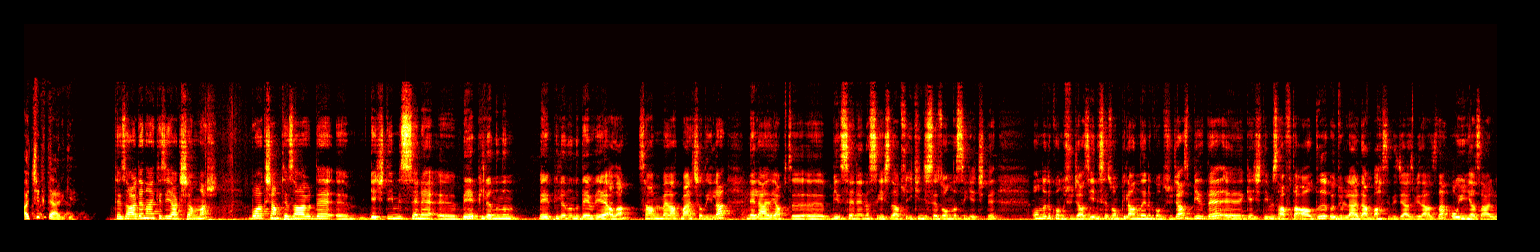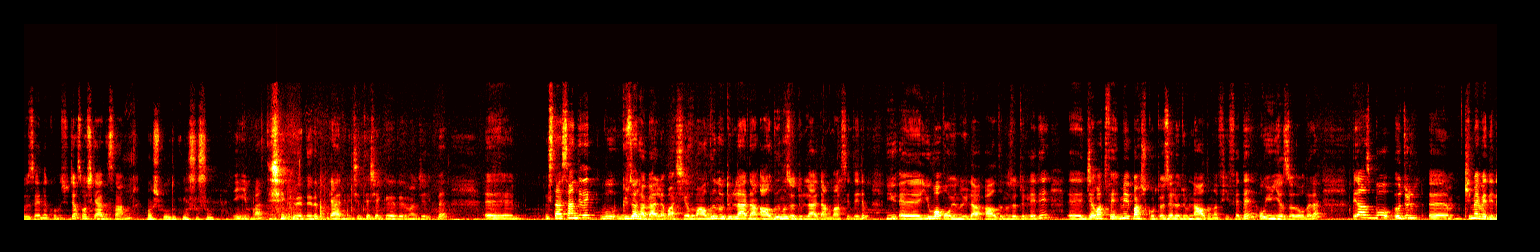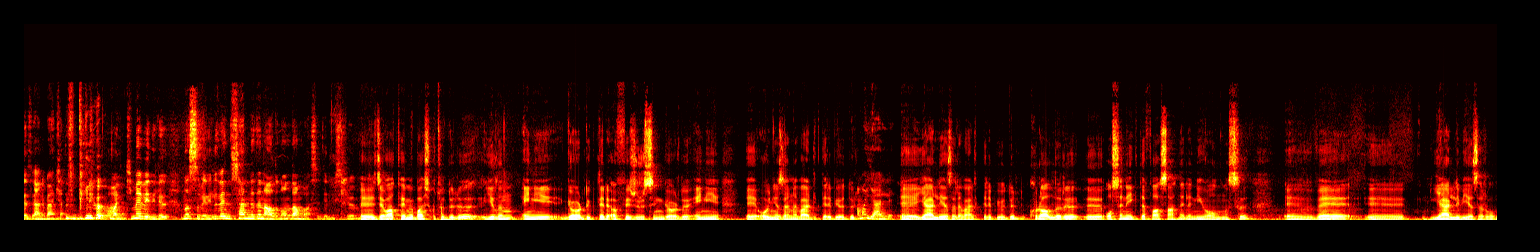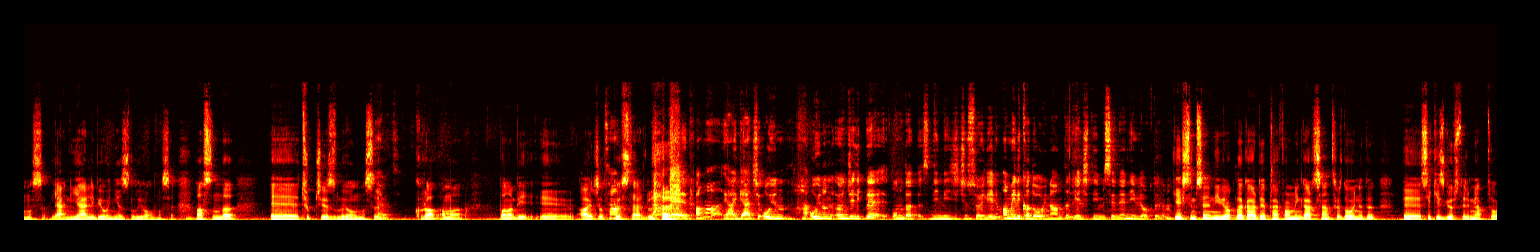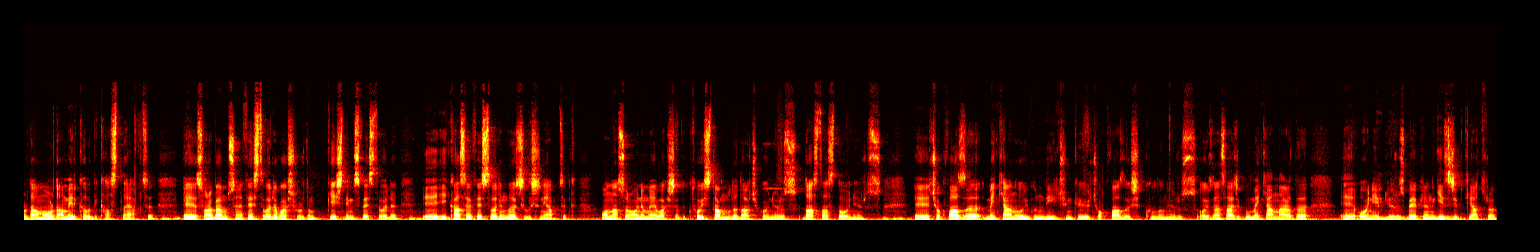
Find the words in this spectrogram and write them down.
Açık Dergi Tezahürden herkese iyi akşamlar. Bu akşam tezahürde e, geçtiğimiz sene e, B planının B planını devreye alan Sami Merat Merçalı ile neler yaptığı, e, bir sene nasıl geçti, daha doğrusu ikinci sezon nasıl geçti. Onları konuşacağız. Yeni sezon planlarını konuşacağız. Bir de geçtiğimiz hafta aldığı ödüllerden bahsedeceğiz biraz da. Oyun yazarlığı üzerine konuşacağız. Hoş geldin Sami. Hoş bulduk. Nasılsın? İyiyim ben. Teşekkür ederim. Geldiğin için teşekkür ederim öncelikle. Ee, istersen direkt bu güzel haberle başlayalım. Aldığın ödüllerden, aldığınız ödüllerden bahsedelim. E, yuva oyunuyla aldığınız ödülleri. E, Cevat Fehmi Başkurt özel ödülünü aldın Afife'de oyun yazarı olarak. Biraz bu ödül e, kime verilir? Yani ben kendim biliyorum ama hani kime verilir, nasıl verilir ve sen neden aldın ondan bahsedelim istiyorum. Ee, Cevat Fehmi Başkut Ödülü yılın en iyi gördükleri, Afife jürisinin gördüğü en iyi e, oyun yazarına verdikleri bir ödül. Ama yerli. E, yerli yazara verdikleri bir ödül. Kuralları e, o sene ilk defa sahneleniyor olması e, ve e, yerli bir yazar olması. Yani yerli bir oyun yazılıyor olması. Aslında e, Türkçe yazılıyor olması Evet. kural ama bana bir e, ayrıcalık Tam- gösterdiler. evet ama yani gerçi oyun ha, oyunun öncelikle onu da dinleyici için söyleyelim. Amerika'da oynandı geçtiğimiz sene New York'ta değil mi? Geçtiğim sene New York LaGuardia Performing Arts Center'da oynadı. 8 gösterim yaptı orada ama orada Amerikalı bir castla yaptı. Ee, sonra ben bu sene festivale başvurdum. Geçtiğimiz festivale. Ee, İKSV Festivali'nde açılışını yaptık. Ondan sonra oynamaya başladık. Toy İstanbul'da daha çok oynuyoruz. Das Das'ta oynuyoruz. Ee, çok fazla mekana uygun değil çünkü çok fazla ışık kullanıyoruz. O yüzden sadece bu mekanlarda e, oynayabiliyoruz. B planı gezici bir tiyatro.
